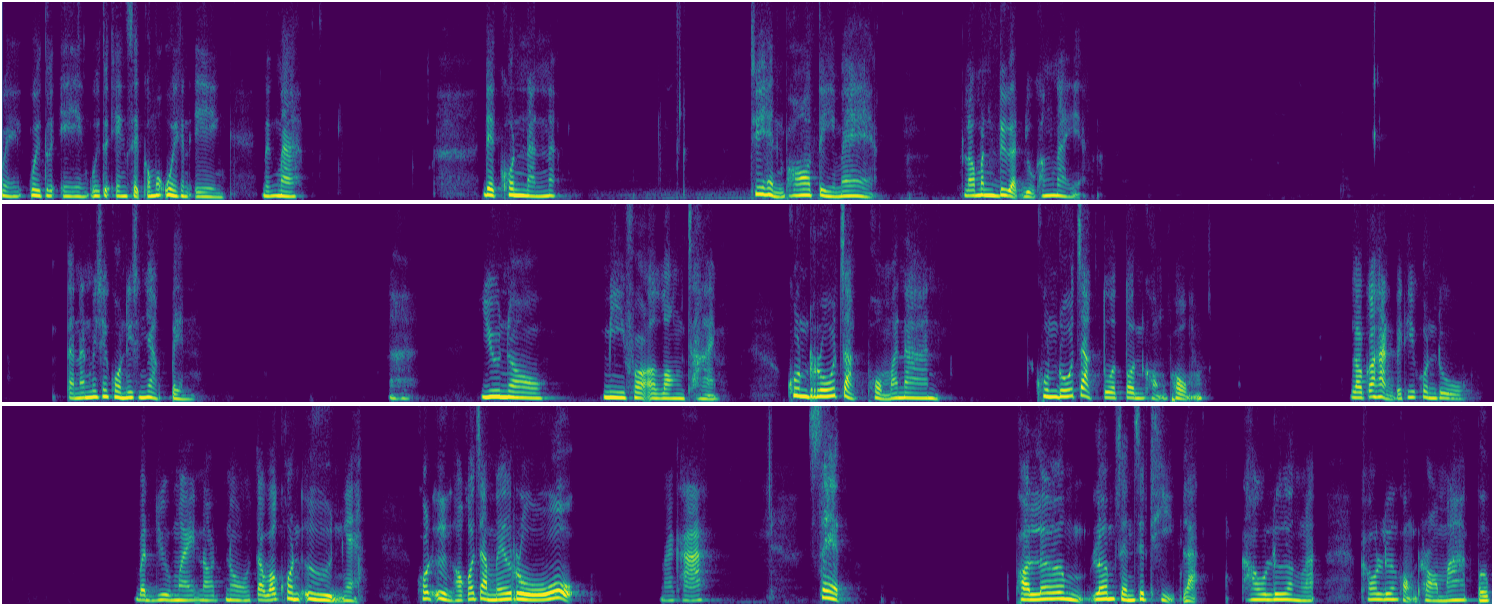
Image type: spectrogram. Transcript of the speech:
วยอวยตัวเองอวยตัวเองเสร็จก็มาอวยกันเองนึกไหมเด็กคนนั้นน่ะ ที่เห็นพ่อตีแม่ แล้วมันเดือดอยู่ข้างในอะแต่นั่นไม่ใช่คนที่ฉันอยากเป็นนะ you know me for a long time คุณรู้จักผมมานาน คุณรู้จักตัวตนของผม เราก็หันไปที่คนดู but you might not know แต่ว่าคนอื่นไง คนอื่นเขาก็จะไม่รู้นะคะ เสร็จ พอเริ่มเริ่มเซนซิทีฟละ เข้าเรื่องละ เข้าเรื่องของทรมาปุ๊บ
